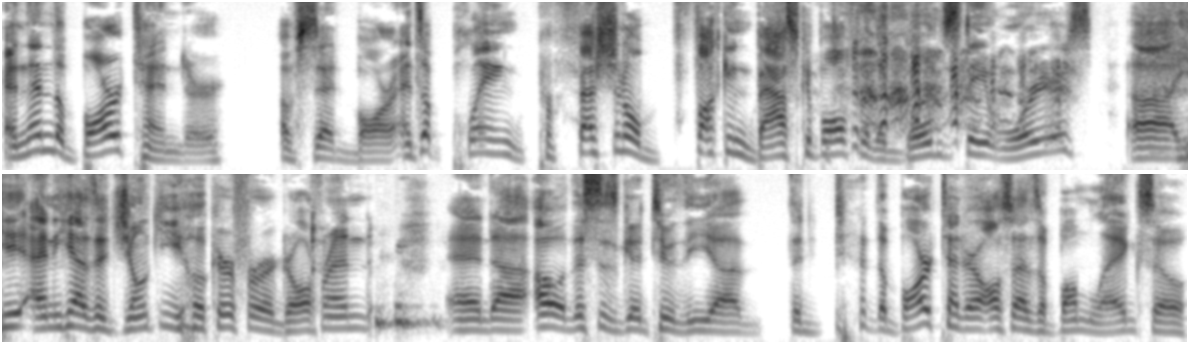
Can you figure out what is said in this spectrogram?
And then the bartender of said bar ends up playing professional fucking basketball for the Golden State Warriors. Uh, he and he has a junkie hooker for a girlfriend. And uh, oh, this is good too. The uh, the the bartender also has a bum leg, so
